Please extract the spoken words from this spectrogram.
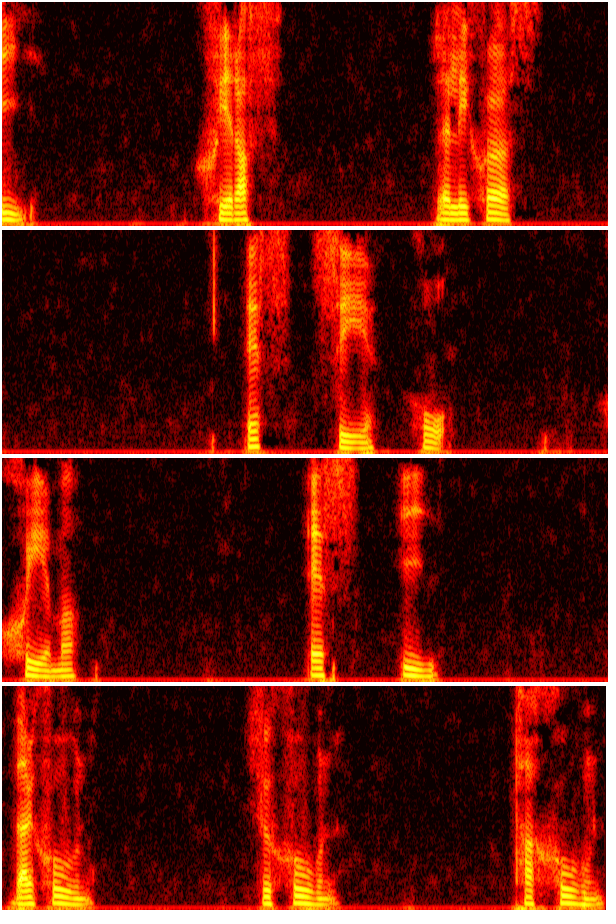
I. Giraff. Religiös. S C H. Schema. S I. Version fusion passion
